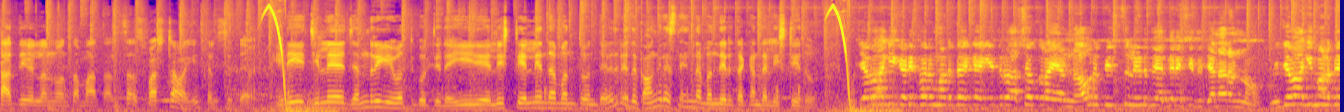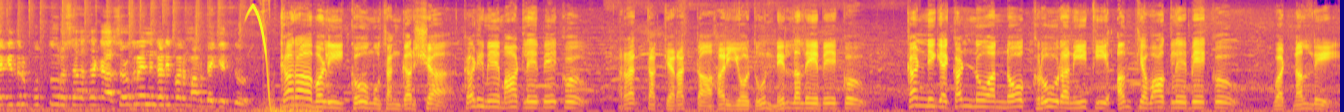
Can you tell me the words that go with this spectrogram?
ಸಾಧ್ಯವಿಲ್ಲ ಅನ್ನುವಂಥ ಮಾತನ್ನು ಸಹ ಸ್ಪಷ್ಟವಾಗಿ ತಿಳಿಸಿದ್ದೇವೆ. ಇಡೀ ಜಿಲ್ಲೆಯ ಜನರಿಗೆ ಇವತ್ತು ಗೊತ್ತಿದೆ ಈ ಲಿಸ್ಟ್ ಎಲ್ಲಿಂದ ಬಂತು ಅಂತ ಹೇಳಿದ್ರೆ ಇದು ಕಾಂಗ್ರೆಸ್ನಿಂದ ಬಂದಿರತಕ್ಕಂಥ ಲಿಸ್ಟ್ ಇದು. ನಿಜವಾಗಿ ಗಡಿಪಾರು ಮಾಡಬೇಕಾಗಿದ್ರು ಅಶೋಕ್ ರಾಯಣ್ಣ ಅವರು ಪಿಸ್ತೂಲ್ ಹಿಡಿದು ಎದುರಿಸಿದ್ರು ಜನರನ್ನು. ನಿಜವಾಗಿ ಮಾಡಬೇಕಿದ್ರು ಪುತ್ತೂರು ಶಾಸಕ ಅಶೋಕ್ ರಾಯಣ್ಣ ಗಡಿಪಾರು ಮಾಡಬೇಕಿತ್ತು. ಕರಾವಳಿ ಕೋಮು ಸಂಘರ್ಷ ಕಡಿಮೆ ಮಾಡಲೇಬೇಕು. ರಕ್ತಕ್ಕೆ ರಕ್ತ ಹರಿಯೋದು ನಿಲ್ಲಲೇಬೇಕು. ಕಣ್ಣಿಗೆ ಕಣ್ಣು ಅನ್ನೋ ಕ್ರೂರ ನೀತಿ ಅಂತ್ಯವಾಗಲೇಬೇಕು. ಒಟ್ನಲ್ಲಿ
